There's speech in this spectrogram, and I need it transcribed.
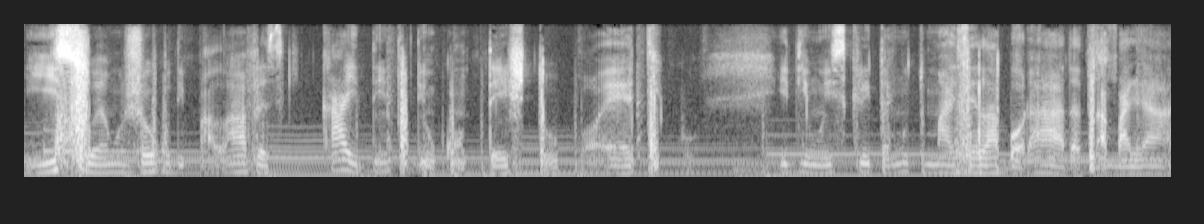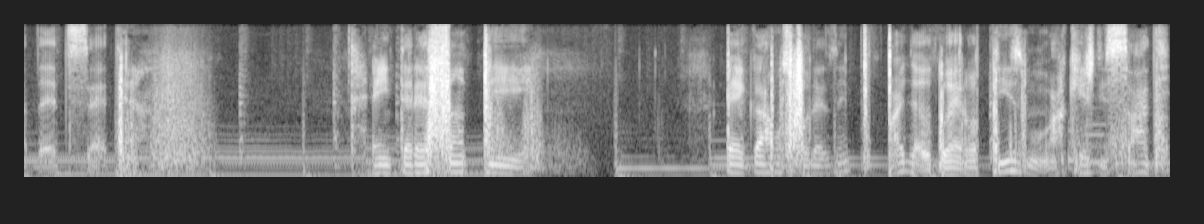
E isso é um jogo de palavras que cai dentro de um contexto poético e de uma escrita muito mais elaborada, trabalhada, etc. É interessante pegarmos, por exemplo, o pai do erotismo, Marquês de Sade,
